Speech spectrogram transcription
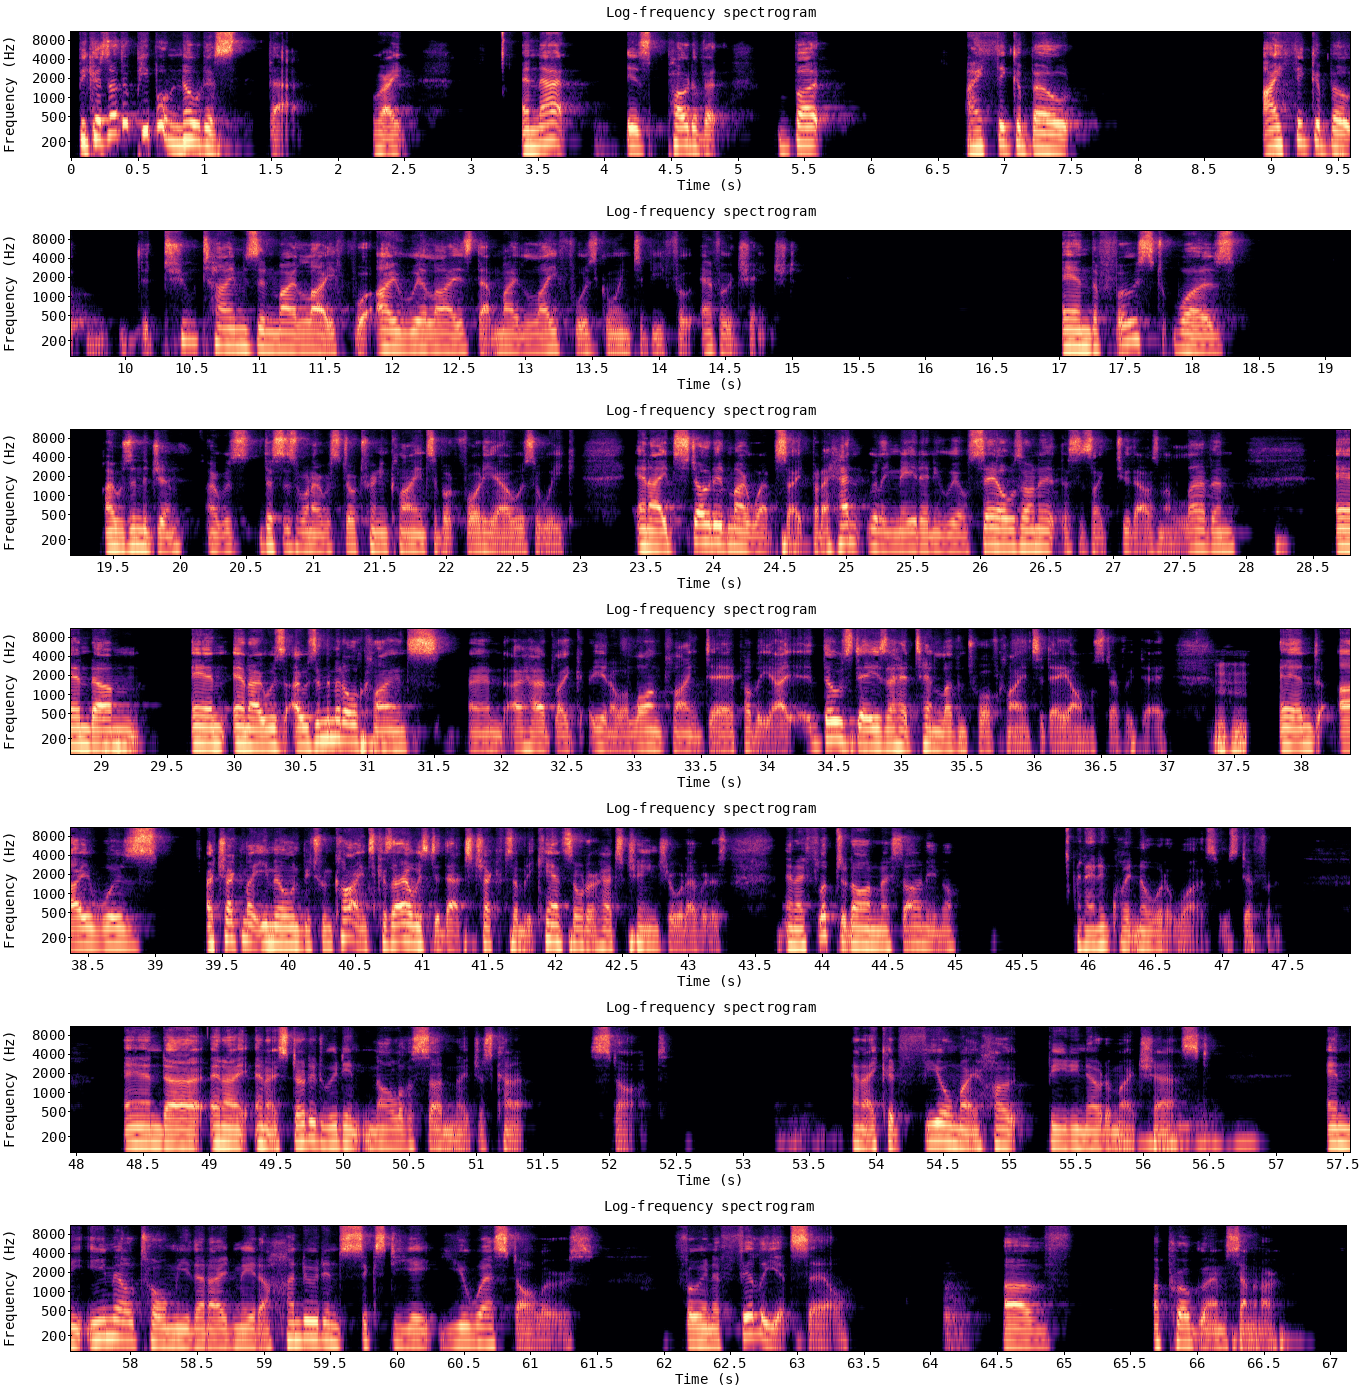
because other people notice that, right? And that is part of it. But I think about I think about the two times in my life where I realized that my life was going to be forever changed. And the first was I was in the gym. I was this is when I was still training clients about 40 hours a week. And I'd started my website, but I hadn't really made any real sales on it. This is like 2011. And um and and I was I was in the middle of clients and I had like, you know, a long client day. Probably I those days I had 10, 11, 12 clients a day almost every day. Mhm. And I was I checked my email in between clients because I always did that to check if somebody canceled or had to change or whatever it is. And I flipped it on and I saw an email. And I didn't quite know what it was. It was different. And uh and I and I started reading and all of a sudden I just kind of stopped. And I could feel my heart beating out of my chest. And the email told me that I'd made 168 US dollars for an affiliate sale of a program seminar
